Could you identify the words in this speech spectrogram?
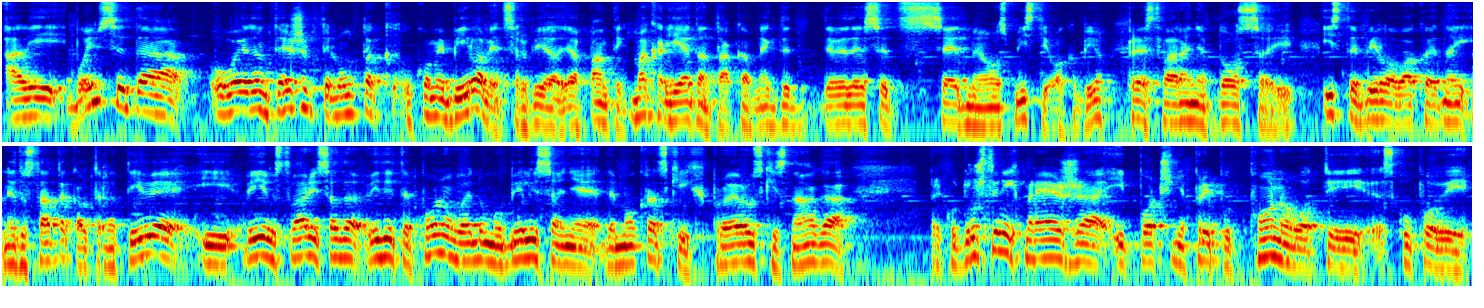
ali bojim se da ovo je jedan težak trenutak u kome je bila već Srbija, ja pamtim, makar jedan takav, negde 97. 8. isti ovakav bio, pre stvaranja DOS-a i isto je bila ovako jedna nedostatak alternative i vi u stvari sada vidite ponovo jedno mobilisanje demokratskih proevropskih snaga preko društvenih mreža i počinje prvi put ponovo ti skupovi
